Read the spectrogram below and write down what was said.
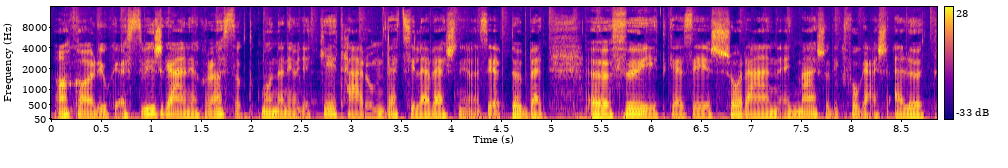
akarjuk ezt vizsgálni, akkor azt szoktuk mondani, hogy egy két-három deci levesnél azért többet ö, főétkezés során, egy második fogás előtt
